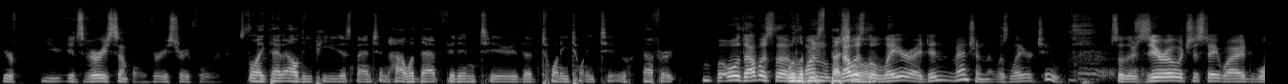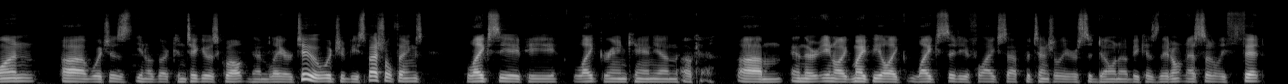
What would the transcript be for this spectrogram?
you're you, it's very simple, very straightforward. So like that LDP you just mentioned, how would that fit into the 2022 effort? But, oh, that was the Will one. That was the layer I didn't mention. That was layer two. So there's zero, which is statewide. One, uh, which is you know the contiguous quilt, and then layer two, which would be special things like CAP, like Grand Canyon, Okay. um, and there you know like might be like like City of Flagstaff potentially or Sedona because they don't necessarily fit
